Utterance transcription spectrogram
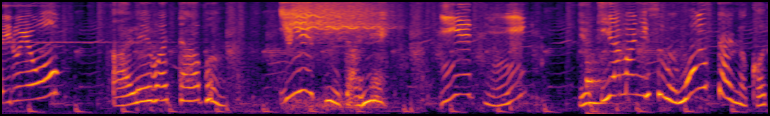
いるよ。あれは多分イエティだね。イエティ？モモン雪山に住むモンスターのこと。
